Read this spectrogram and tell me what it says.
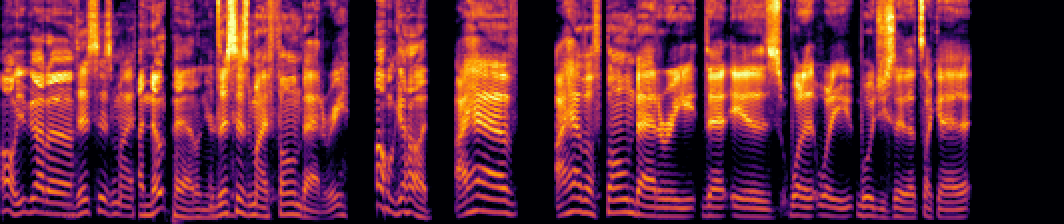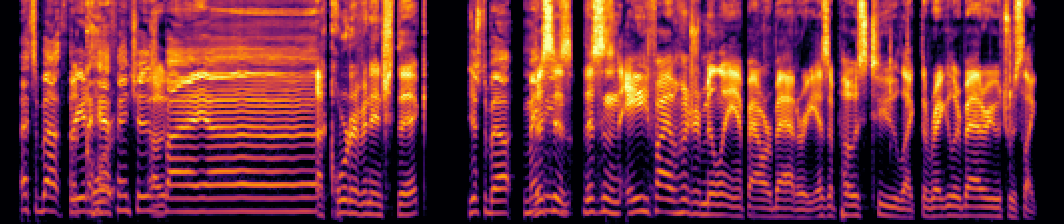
Oh, you got a this is my a notepad on your. this is my phone battery. Oh God. I have I have a phone battery that is what what you, what would you say that's like a That's about three and a half inches a- by uh a quarter of an inch thick. just about maybe This is this is an 8500 milliamp hour battery as opposed to like the regular battery which was like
